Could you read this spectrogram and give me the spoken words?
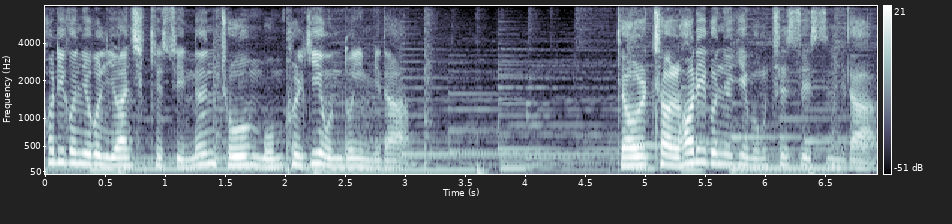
허리 근육을 이완시킬 수 있는 좋은 몸풀기 운동입니다. 겨울철 허리 근육이 뭉칠 수 있습니다.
